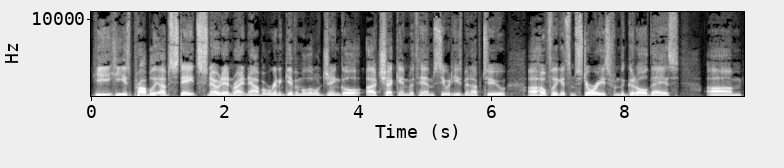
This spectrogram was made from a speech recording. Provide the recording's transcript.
he he is probably upstate, snowed in right now, but we're going to give him a little jingle, uh, check in with him, see what he's been up to. Uh, hopefully, get some stories from the good old days. Um,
